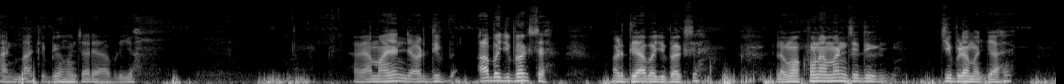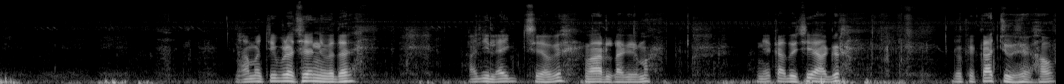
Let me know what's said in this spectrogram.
અને બાકી ભેહું ચરે આપણી હવે આમાં છે ને અડધી, આ બાજુ ભાગશે, અડધી આ બાજુ ભાગશે. એટલે મખૂણામાં સીધી ચીબડામાં જ જાશે આમાં ચીબડા છે નહીં વધારે. હજી લાઈક છે હવે, વાર લાગે એમાં. અને એકાદું છે આગળ. જોકે કાચું છે હાવ.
